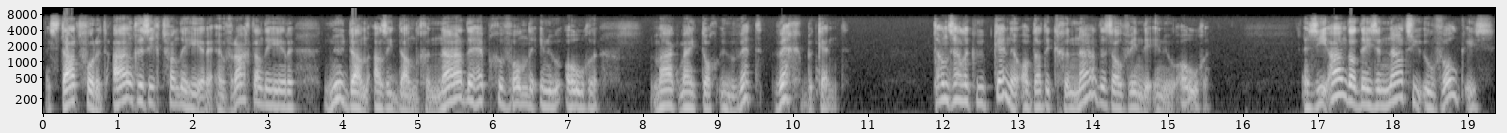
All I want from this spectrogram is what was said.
Hij staat voor het aangezicht van de Heere en vraagt aan de Heere: Nu dan, als ik dan genade heb gevonden in uw ogen, maak mij toch uw wet weg bekend. Dan zal ik u kennen, opdat ik genade zal vinden in uw ogen. En zie aan dat deze natie uw volk is.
